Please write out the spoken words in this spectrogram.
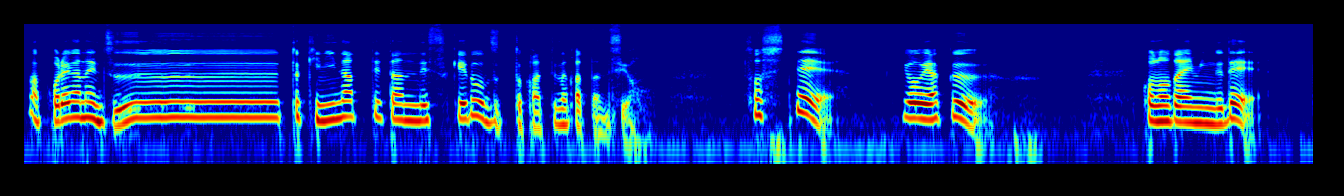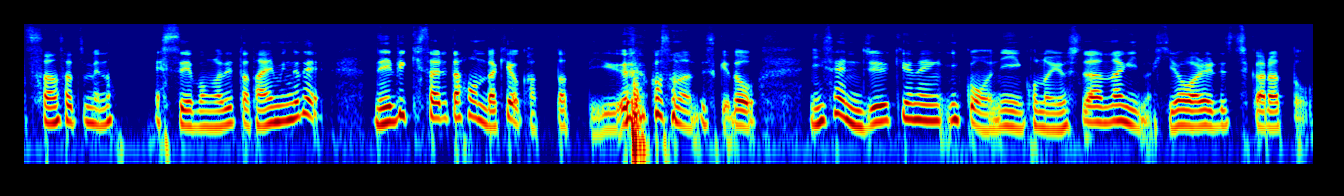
まあこれがね、ずーっと気になってたんですけど、ずっと買ってなかったんですよ。そして、ようやく、このタイミングで、3冊目のエッセイ本が出たタイミングで、値引きされた本だけを買ったっていう ことなんですけど、2019年以降に、この吉田凪の拾われる力と、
